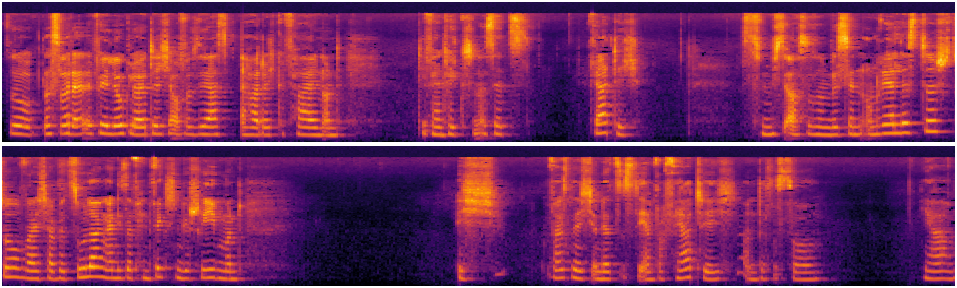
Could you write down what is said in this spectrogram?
So, das war der Epilog, Leute. Ich hoffe es hat euch gefallen und die Fanfiction ist jetzt fertig. Ist für mich auch so, so ein bisschen unrealistisch, so, weil ich habe jetzt so lange an dieser Fanfiction geschrieben und ich weiß nicht, und jetzt ist sie einfach fertig und das ist so, ja.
